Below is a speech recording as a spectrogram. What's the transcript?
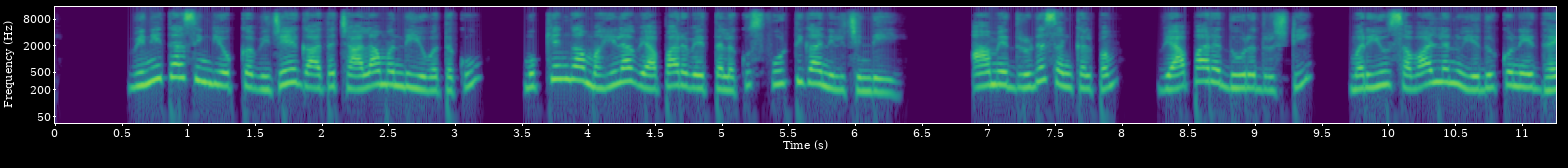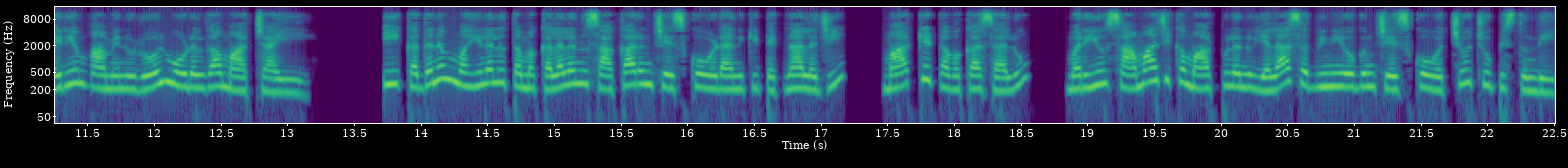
వినీతా సింగ్ యొక్క విజయగాథ చాలామంది యువతకు ముఖ్యంగా మహిళా వ్యాపారవేత్తలకు స్ఫూర్తిగా నిలిచింది. ఆమె దృఢ సంకల్పం వ్యాపార దూరదృష్టి మరియు సవాళ్ళను ఎదుర్కొనే ధైర్యం ఆమెను రోల్ మోడల్గా మార్చాయి. ఈ కథనం మహిళలు తమ కలలను సాకారం చేసుకోవడానికి టెక్నాలజీ మార్కెట్ అవకాశాలు మరియు సామాజిక మార్పులను ఎలా సద్వినియోగం చేసుకోవచ్చో చూపిస్తుంది.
